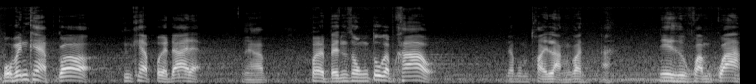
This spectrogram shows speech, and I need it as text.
โอเ n นแคปก็คือแคปเปิดได้แหละนะครับ เปิดเป็นทรงตู้กับข้าว เดี๋ยวผมถอยหลังก่อน อะ นี่คือความกว้าง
